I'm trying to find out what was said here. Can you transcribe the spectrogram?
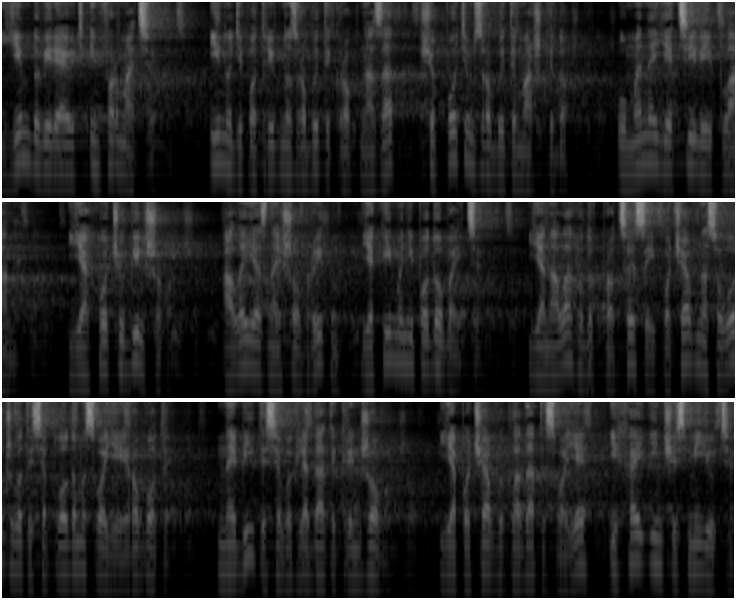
їм довіряють інформацію. Іноді потрібно зробити крок назад, щоб потім зробити маршки до. У мене є цілі й плани. Я хочу більшого, але я знайшов ритм, який мені подобається. Я налагодив процеси і почав насолоджуватися плодами своєї роботи. Не бійтеся виглядати крінжово. Я почав викладати своє, і хай інші сміються.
